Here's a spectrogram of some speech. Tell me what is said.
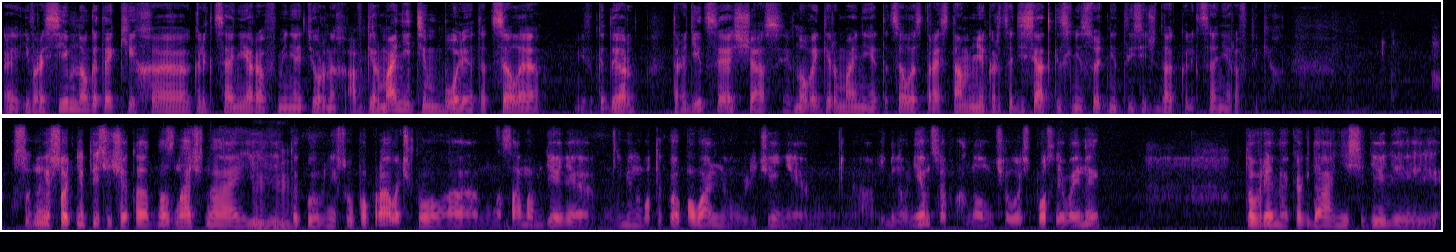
э, и в России много таких коллекционеров миниатюрных, а в Германии тем более это целая, и в ГДР традиция сейчас, и в Новой Германии это целая страсть. Там, мне кажется, десятки, если не сотни тысяч, да, коллекционеров таких. Не сотни тысяч это однозначно, и угу. такую внесу поправочку. А на самом деле именно вот такое повальное увлечение а, именно у немцев, оно началось после войны. В то время, когда они сидели,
